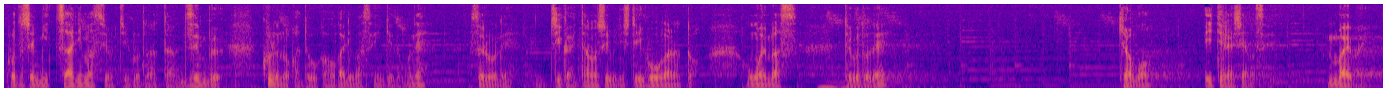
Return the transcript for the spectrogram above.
今年は3つありますよっていうことだったら全部来るのかどうか分かりませんけどもね。それをね次回楽しみにしていこうかなと思います。ということで今日もいってらっしゃいませ。バイバイ。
